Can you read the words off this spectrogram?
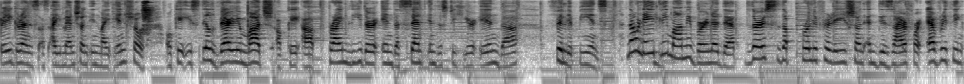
Fragrance, as I mentioned in my intro, okay, is still very much okay a prime leader in the scent industry here in the Philippines. Now lately, Mommy Bernadette, there's the proliferation and desire for everything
